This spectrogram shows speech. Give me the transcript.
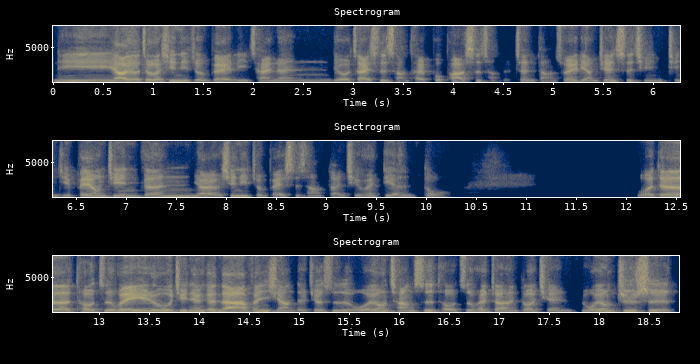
你要有这个心理准备，你才能留在市场，才不怕市场的震荡。所以两件事情，紧急备用金跟要有心理准备，市场短期会跌很多。我的投资回忆录今天跟大家分享的就是，我用常识投资会赚很多钱，我用知识。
